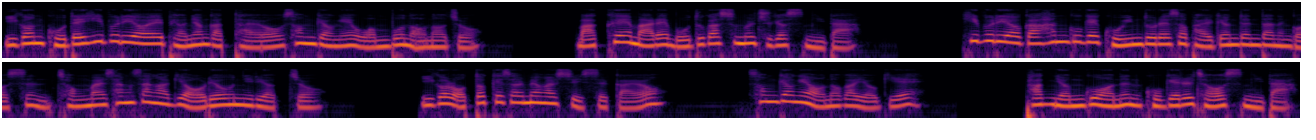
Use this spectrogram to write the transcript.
이건 고대 히브리어의 변형 같아요. 성경의 원본 언어죠. 마크의 말에 모두가 숨을 죽였습니다. 히브리어가 한국의 고인돌에서 발견된다는 것은 정말 상상하기 어려운 일이었죠. 이걸 어떻게 설명할 수 있을까요? 성경의 언어가 여기에? 박 연구원은 고개를 저었습니다.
